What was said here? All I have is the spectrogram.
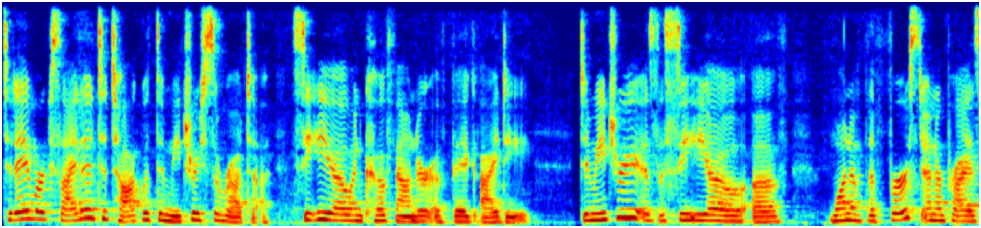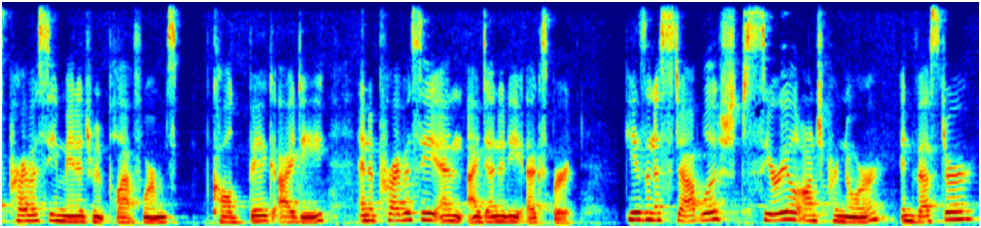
Today, we're excited to talk with Dimitri Sirota, CEO and co founder of Big ID. Dimitri is the CEO of one of the first enterprise privacy management platforms called Big ID and a privacy and identity expert. He is an established serial entrepreneur, investor,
